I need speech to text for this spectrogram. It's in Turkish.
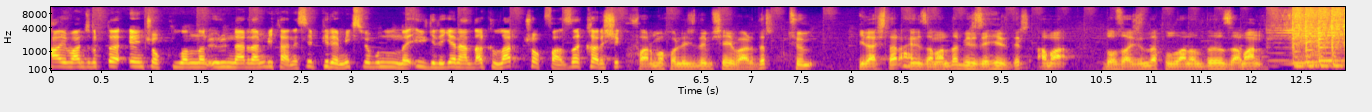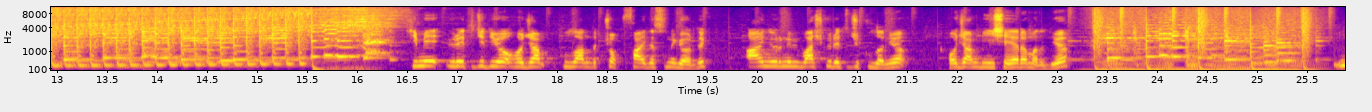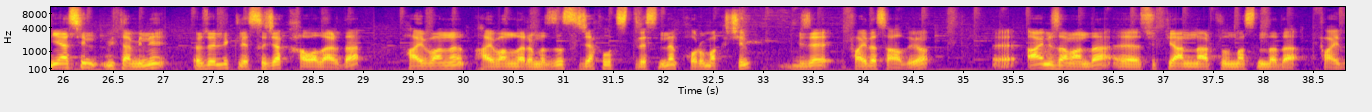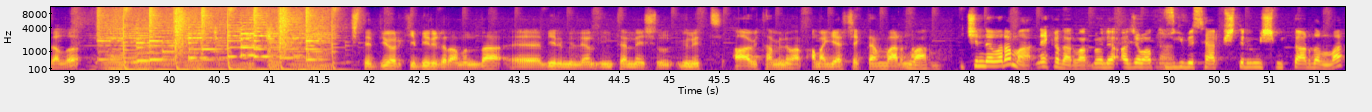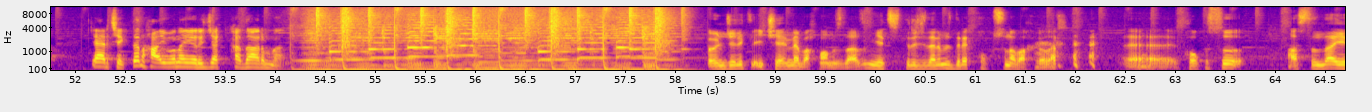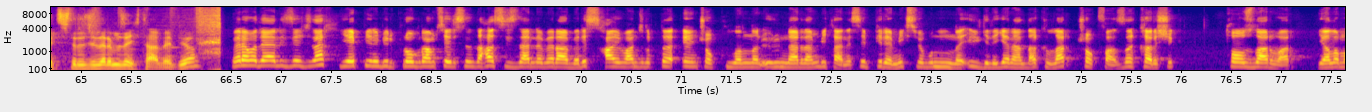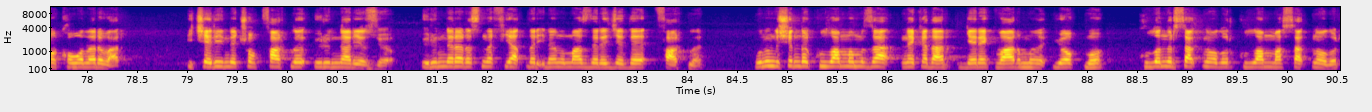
Hayvancılıkta en çok kullanılan ürünlerden bir tanesi premix ve bununla ilgili genelde akıllar çok fazla karışık. Farmakolojide bir şey vardır. Tüm ilaçlar aynı zamanda bir zehirdir ama dozajında kullanıldığı zaman Kimi üretici diyor hocam kullandık çok faydasını gördük. Aynı ürünü bir başka üretici kullanıyor. Hocam bir işe yaramadı diyor. niyasin vitamini özellikle sıcak havalarda hayvanı hayvanlarımızı sıcaklık stresinden korumak için bize fayda sağlıyor. Ee, aynı zamanda e, süt yağının artırılmasında da faydalı. İşte diyor ki 1 gramında e, 1 milyon international unit A vitamini var. Ama gerçekten var mı? Var mı? İçinde var ama ne kadar var? Böyle acaba tuz Evet. gibi serpiştirilmiş miktarda mı var? Gerçekten hayvana yarayacak kadar mı? Öncelikle içeriğine bakmamız lazım. Yetiştiricilerimiz direkt kokusuna bakıyorlar. Ee, kokusu aslında yetiştiricilerimize hitap ediyor. Merhaba değerli izleyiciler. Yepyeni bir program serisinde daha sizlerle beraberiz. Hayvancılıkta en çok kullanılan ürünlerden bir tanesi premix ve bununla ilgili genelde akıllar çok fazla karışık. Tozlar var, yalama kovaları var. İçeriğinde çok farklı ürünler yazıyor. Ürünler arasında fiyatlar inanılmaz derecede farklı. Bunun dışında kullanmamıza ne kadar gerek var mı, yok mu? Kullanırsak ne olur, kullanmazsak ne olur?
